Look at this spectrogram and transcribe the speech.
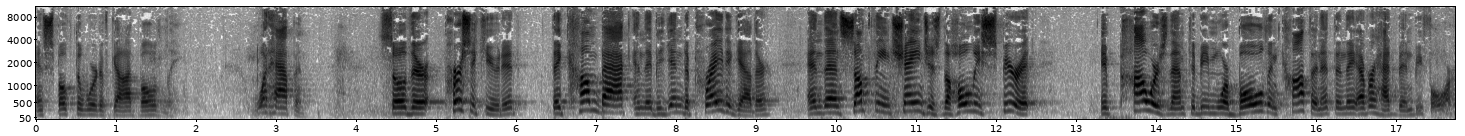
and spoke the word of God boldly. What happened? So they're persecuted. They come back and they begin to pray together, and then something changes. The Holy Spirit empowers them to be more bold and confident than they ever had been before.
